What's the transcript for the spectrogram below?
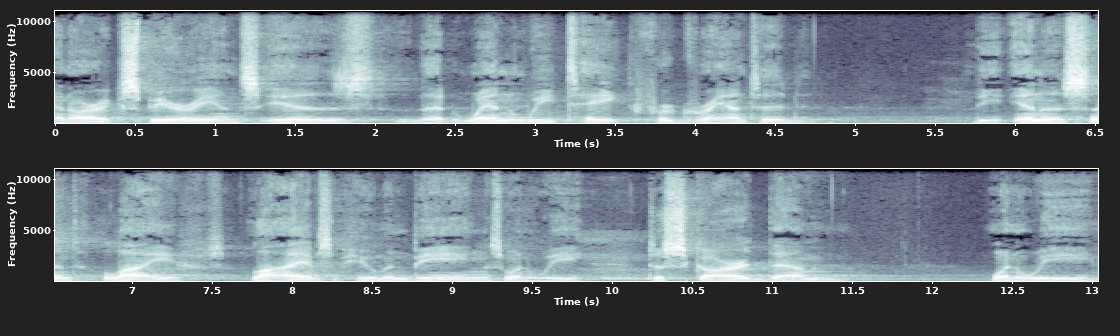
And our experience is that when we take for granted the innocent life, lives of human beings, when we discard them, when we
